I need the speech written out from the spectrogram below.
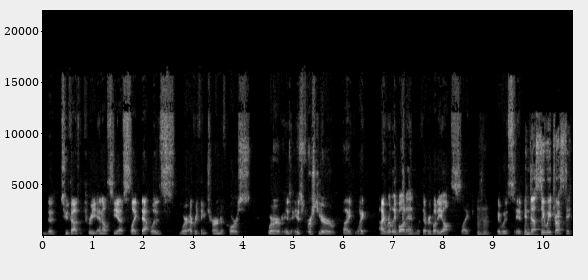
the 2003 NLCS, like that was where everything turned, of course. Where his, his first year, like, like I really bought in with everybody else. Like mm-hmm. it was it, in Dusty we trusted.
